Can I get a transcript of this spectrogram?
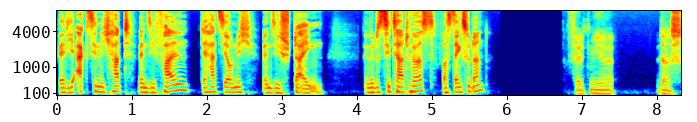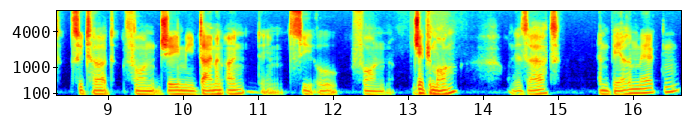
wer die Aktien nicht hat, wenn sie fallen, der hat sie auch nicht, wenn sie steigen. Wenn du das Zitat hörst, was denkst du dann? Fällt mir das Zitat von Jamie Dimon ein, dem CEO von JP Morgan. Und er sagt, in Bärenmärkten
